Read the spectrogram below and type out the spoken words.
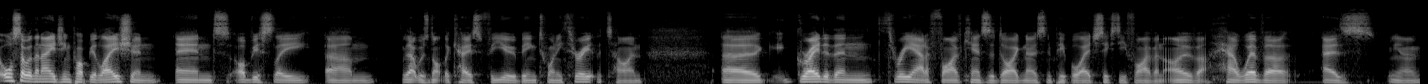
also with an aging population, and obviously um, that was not the case for you, being 23 at the time. Uh, greater than three out of five cancers are diagnosed in people aged 65 and over. However, as you know,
